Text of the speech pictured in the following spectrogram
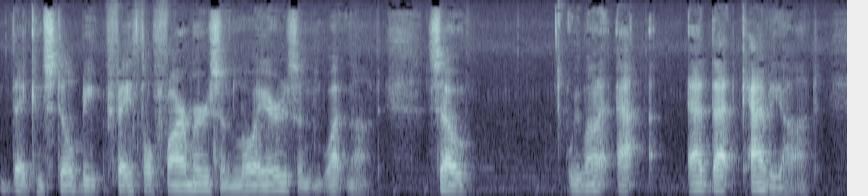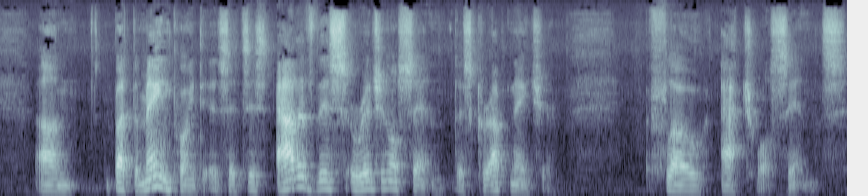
they can still be faithful farmers and lawyers and whatnot. So we want to add, add that caveat. Um, but the main point is it's just out of this original sin, this corrupt nature, flow actual sins.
